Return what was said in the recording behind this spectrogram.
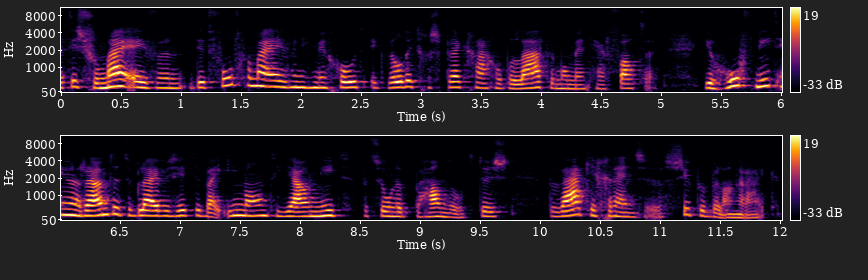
het is voor mij even, dit voelt voor mij even niet meer goed. Ik wil dit gesprek graag op een later moment hervatten. Je hoeft niet in een ruimte te blijven zitten bij iemand die jou niet fatsoenlijk behandelt. Dus bewaak je grenzen, dat is super belangrijk.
